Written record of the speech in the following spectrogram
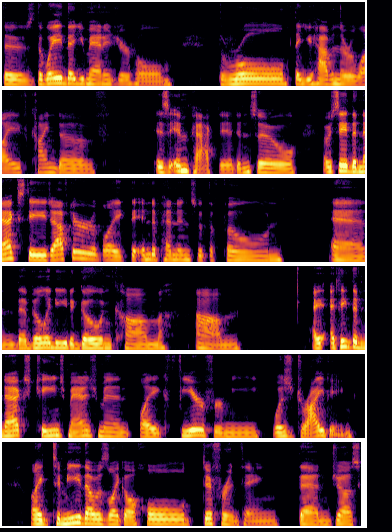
those the way that you manage your home the role that you have in their life kind of is impacted. And so I would say the next stage after like the independence with the phone and the ability to go and come, um, I, I think the next change management like fear for me was driving. Like to me, that was like a whole different thing than just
